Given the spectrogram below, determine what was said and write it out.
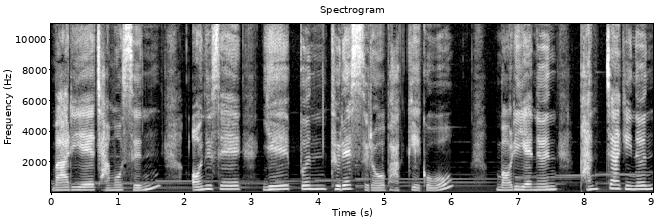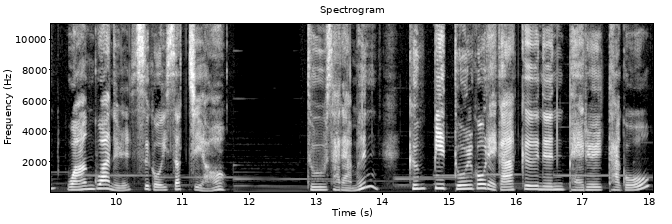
마리의 잠옷은 어느새 예쁜 드레스로 바뀌고 머리에는 반짝이는 왕관을 쓰고 있었지요. 두 사람은 금빛 돌고래가 끄는 배를 타고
